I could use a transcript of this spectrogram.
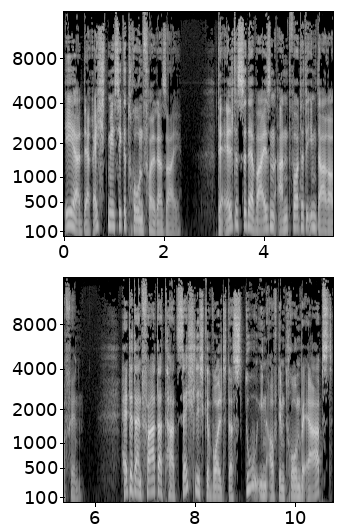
er der rechtmäßige Thronfolger sei. Der älteste der Weisen antwortete ihm daraufhin Hätte dein Vater tatsächlich gewollt, dass du ihn auf dem Thron beerbst,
